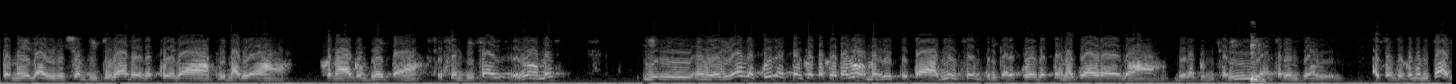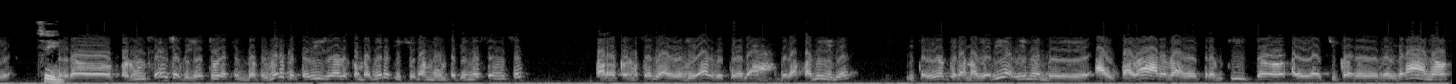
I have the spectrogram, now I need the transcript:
tomé la dirección titular de la escuela primaria jornada completa 66 de Gómez. Y en realidad la escuela está en JJ Gómez, está bien céntrica la escuela, está en la cuadra de la, de la comisaría, enfrente al al centro comunitario. Sí. Pero por un censo que yo tuve, lo primero que pedí yo a los compañeros que hiciéramos un pequeño censo para conocer la realidad de, la, de las familias. Y te digo que la mayoría vienen de Alta Barba, de Tronquito, hay chicos de Belgrano,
